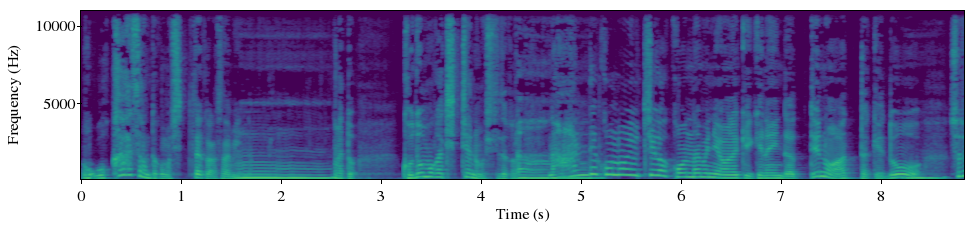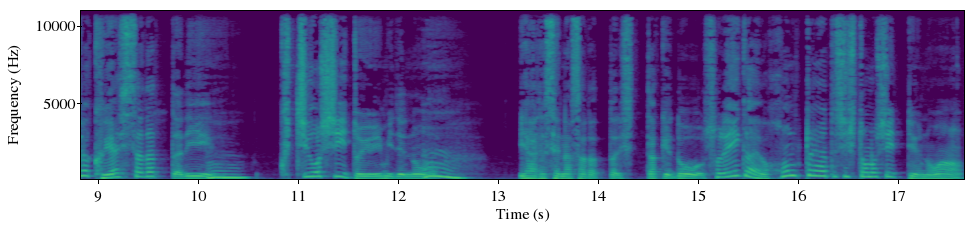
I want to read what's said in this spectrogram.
おお母さんとかも知ってたからさ、みんな。あと、子供がちっちゃいのも知ってたから、なんでこのうちがこんな目に遭わなきゃいけないんだっていうのはあったけど、それは悔しさだったり、口惜しいという意味での、やるせなさだったりしたけど、それ以外は本当に私人の死っていうのは、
